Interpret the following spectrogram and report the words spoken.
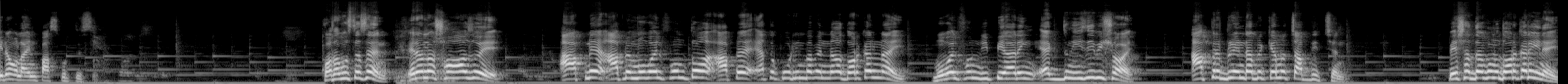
এটাও লাইন পাস করতেছে। কথা বুঝতেছেন? এটা না সহজ হয়ে আপনি আপনার মোবাইল ফোন তো আপনি এত কঠিনভাবে নেওয়া দরকার নাই। মোবাইল ফোন রিপেয়ারিং একদম ইজি বিষয়। আপনার ব্রেনটা আপনি কেন চাপ দিচ্ছেন? পেশা দেওয়ার কোনো দরকারই নেই।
